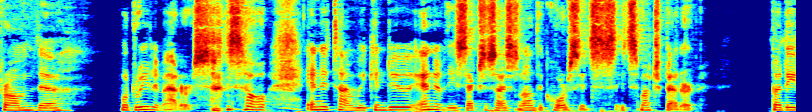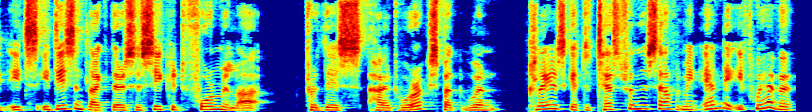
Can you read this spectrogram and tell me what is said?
from the what really matters. so anytime we can do any of these exercises on the course, it's it's much better. But it, it's it isn't like there's a secret formula for this how it works. But when players get to test for themselves, I mean, any if we have a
